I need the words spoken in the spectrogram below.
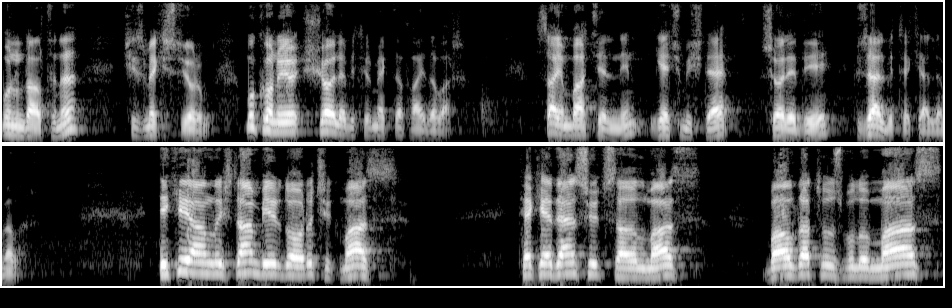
Bunun da altını çizmek istiyorum. Bu konuyu şöyle bitirmekte fayda var. Sayın Bahçeli'nin geçmişte söylediği güzel bir tekerleme var. İki yanlıştan bir doğru çıkmaz. Tekeden süt sağılmaz. Balda tuz bulunmaz.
